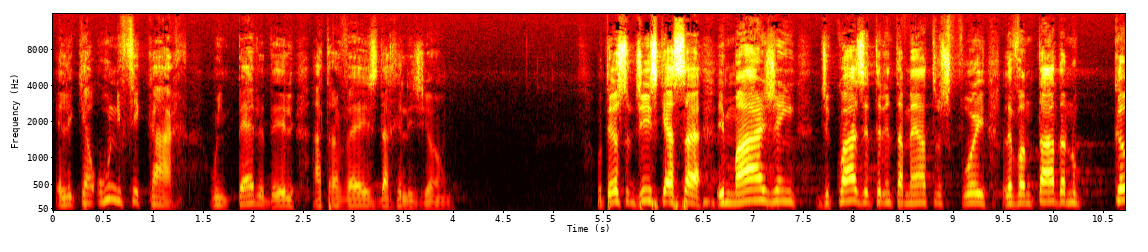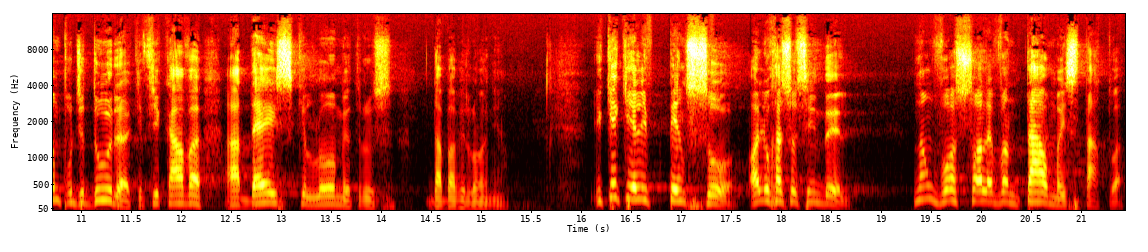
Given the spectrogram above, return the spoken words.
Ele quer unificar o império dele através da religião. O texto diz que essa imagem de quase 30 metros foi levantada no campo de Dura, que ficava a 10 quilômetros da Babilônia. E o que, que ele pensou? Olha o raciocínio dele. Não vou só levantar uma estátua.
